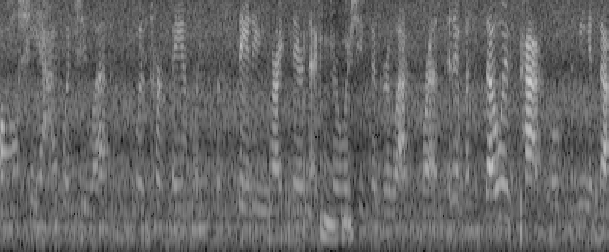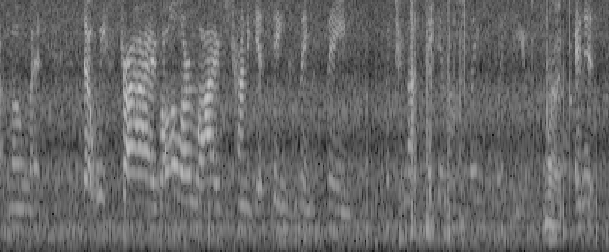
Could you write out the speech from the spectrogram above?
all she had when she left was her family was standing right there next mm-hmm. to her when mm-hmm. she took her last breath. And it was so impactful to me at that moment that we strive all our lives trying to get things, things, things, but you're not taking those things with you. Right. And it's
